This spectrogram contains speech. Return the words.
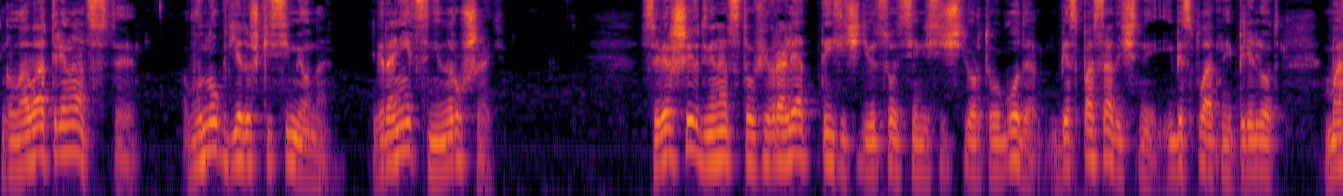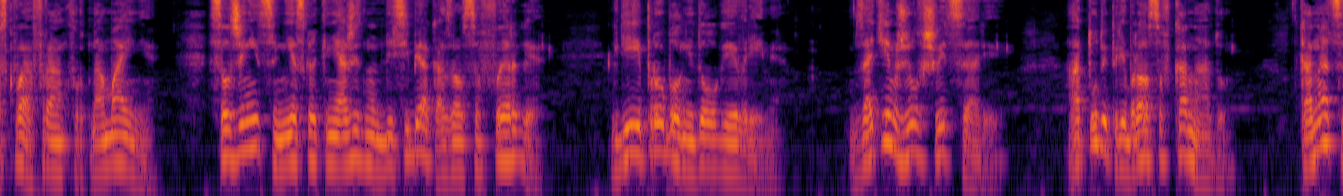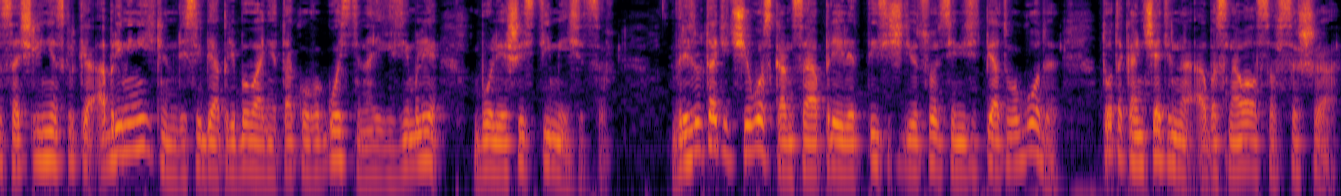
Глава 13. Внук дедушки Семена. Границы не нарушать. Совершив 12 февраля 1974 года беспосадочный и бесплатный перелет Москва-Франкфурт на Майне, Солженицын несколько неожиданно для себя оказался в ФРГ, где и пробыл недолгое время. Затем жил в Швейцарии. Оттуда перебрался в Канаду, Канадцы сочли несколько обременительным для себя пребывание такого гостя на их земле более шести месяцев, в результате чего с конца апреля 1975 года тот окончательно обосновался в США,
